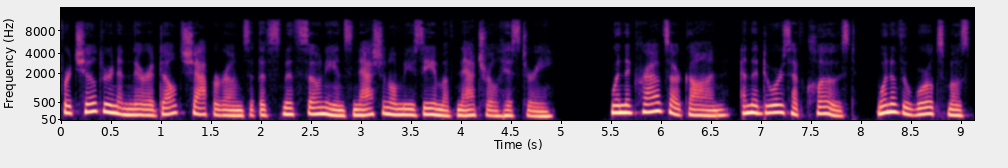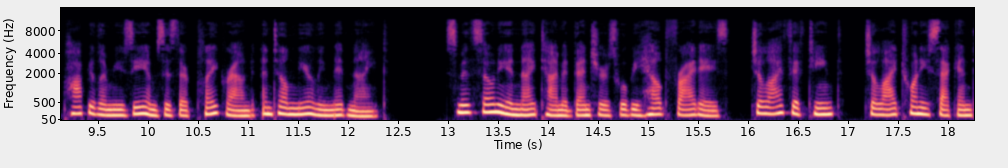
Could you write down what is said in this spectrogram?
for children and their adult chaperones at the Smithsonian's National Museum of Natural History. When the crowds are gone and the doors have closed, one of the world's most popular museums is their playground until nearly midnight. Smithsonian Nighttime Adventures will be held Fridays, July 15th, July 22nd,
